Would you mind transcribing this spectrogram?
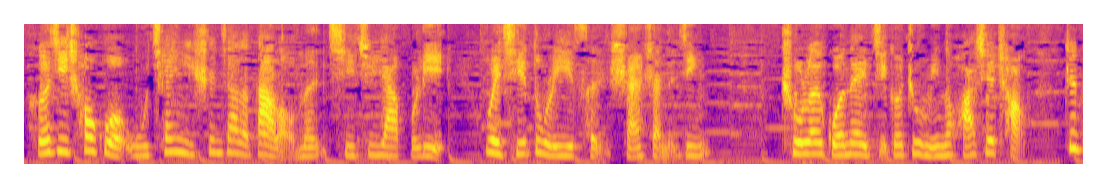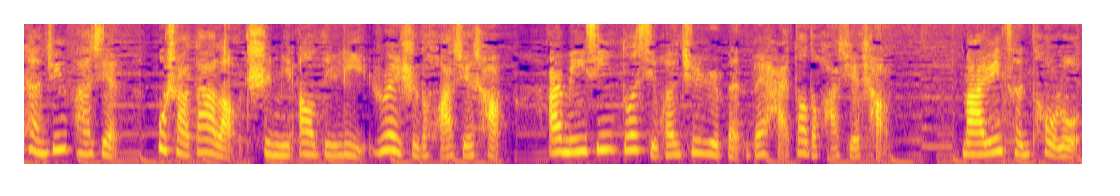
合计超过五千亿身家的大佬们齐聚亚布力，为其镀了一层闪闪的金。除了国内几个著名的滑雪场，侦探君发现不少大佬痴迷奥地利、瑞士的滑雪场，而明星多喜欢去日本北海道的滑雪场。马云曾透露。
